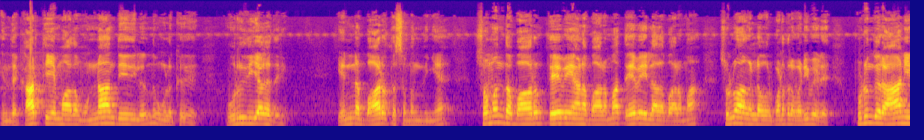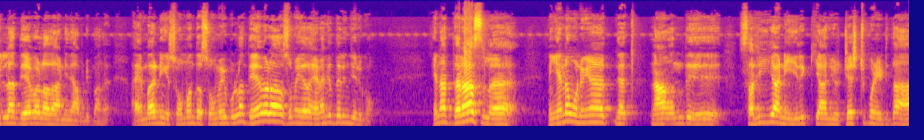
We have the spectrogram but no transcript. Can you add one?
இந்த கார்த்திகை மாதம் ஒன்றாம் தேதியிலேருந்து உங்களுக்கு உறுதியாக தெரியும். என்ன பாரத்தை சுமந்தீங்க? சுமந்த பாரம் தேவையான பாரமாக தேவையில்லாத பாரமாக சொல்லுவாங்கள்ல ஒரு படத்தில் வடிவேலு பிடுங்குற ஆணிலாம் தேவையில்லாத ஆணி தான் அப்படிப்பாங்க அதே மாதிரி நீங்கள் சுமந்த சுமை ஃபுல்லாக தேவையில்லாத சுமையாக தான் எனக்கு தெரிஞ்சிருக்கும். ஏன்னா தெராஸில் நீங்கள் என்ன பண்ணுவீங்க? நான் வந்து சரியாக நீ இருக்கியான்னு சொல்லி டெஸ்ட் பண்ணிட்டு தான்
